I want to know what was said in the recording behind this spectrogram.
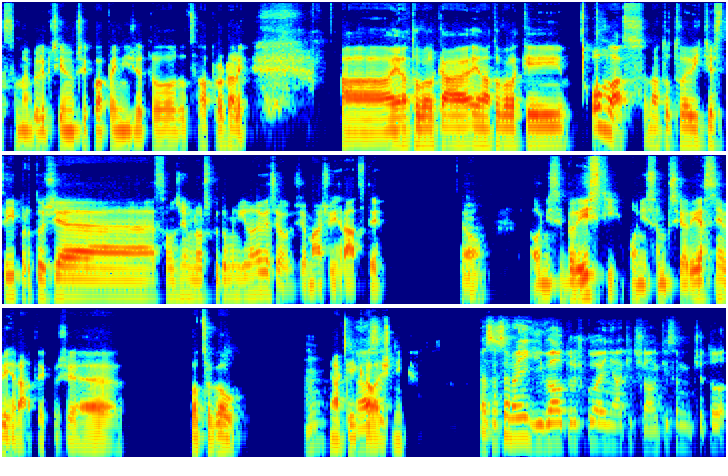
jsme byli příjemně překvapení, že to docela prodali. A je na to, velká, je na to velký ohlas na to tvoje vítězství, protože samozřejmě v Norsku tomu nikdo nevěřil, že máš vyhrát ty. Jo? Hmm. Oni si byli jistí, oni sem přijeli jasně vyhrát, jakože po co go. Hmm. Nějaký no, kalešník. Já jsem se na ně díval trošku a i nějaké články jsem četl,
